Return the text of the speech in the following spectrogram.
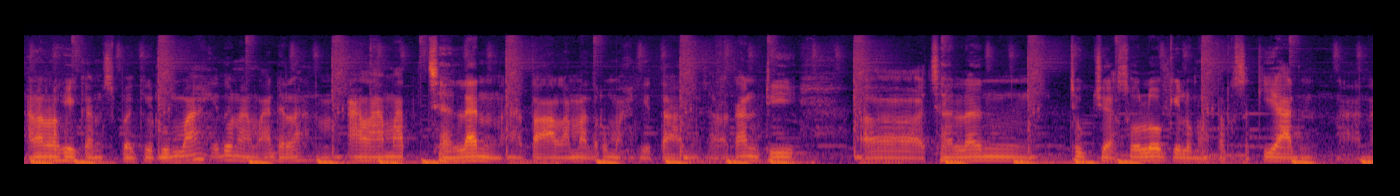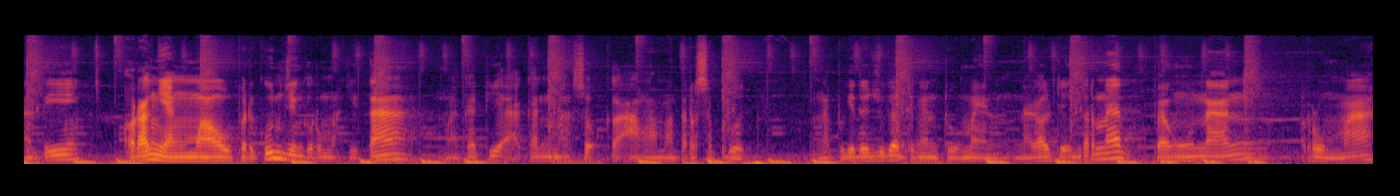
analogikan sebagai rumah itu nama adalah alamat jalan atau alamat rumah kita misalkan di uh, jalan Jogja Solo kilometer sekian nah nanti orang yang mau berkunjung ke rumah kita maka dia akan masuk ke alamat tersebut Nah, begitu juga dengan domain. Nah, kalau di internet bangunan rumah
